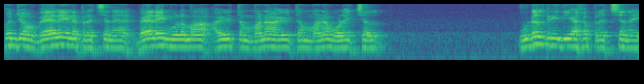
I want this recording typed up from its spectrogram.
கொஞ்சம் வேலையில் பிரச்சனை வேலை மூலமாக அழுத்தம் மன அழுத்தம் மன உளைச்சல் உடல் ரீதியாக பிரச்சனை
